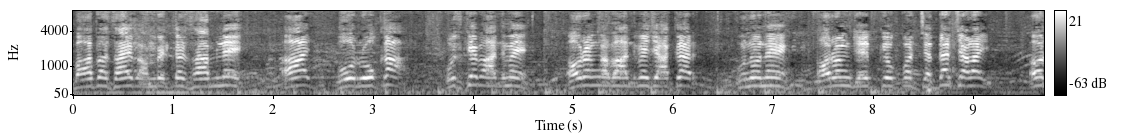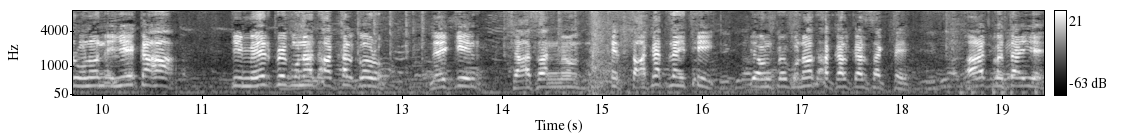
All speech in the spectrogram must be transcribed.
बाबा साहेब अंबेडकर साहब ने आज वो रोका। उसके बाद में औरंगाबाद में जाकर उन्होंने औरंगज़ेब के ऊपर चद्दर चढ़ाई और उन्होंने ये कहा कि मेरे पे गुना दाखिल करो। लेकिन शासन में उनमें ताकत नहीं थी कि उन पे गुना दाखिल कर सकते। आज बताइए,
